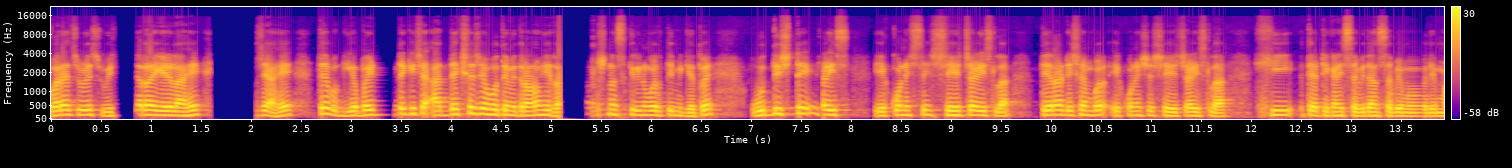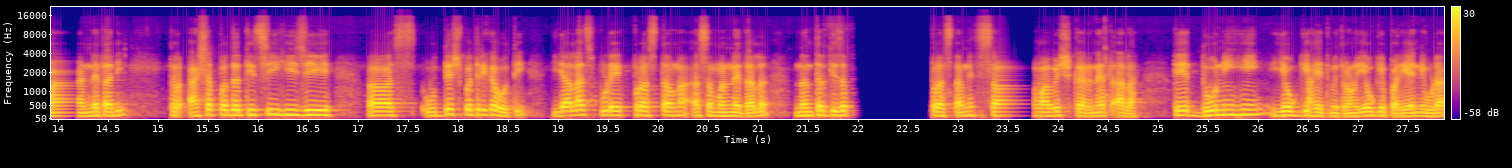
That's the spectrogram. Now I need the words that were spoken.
बऱ्याच वेळेस विचारला गेलेला आहे. जे आहे ते बघ, बैठकीचे अध्यक्ष जे होते मित्रांनो हे प्रश्न स्क्रीनवरती मी घेतोय. उद्दिष्टे चाळीस एकोणीसशे शेहेचाळीसला तेरा डिसेंबर एकोणीसशे शेहेचाळीसला ही त्या ठिकाणी संविधान सभेमध्ये मांडण्यात आली. तर अशा पद्धतीची ही जी उद्देशपत्रिका होती यालाच पुढे प्रस्तावना असं म्हणण्यात आलं. नंतर तिचा प्रस्तावनेत समावेश करण्यात आला. ते दोन्हीही योग्य आहेत मित्रांनो योग्य पर्याय निवडा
